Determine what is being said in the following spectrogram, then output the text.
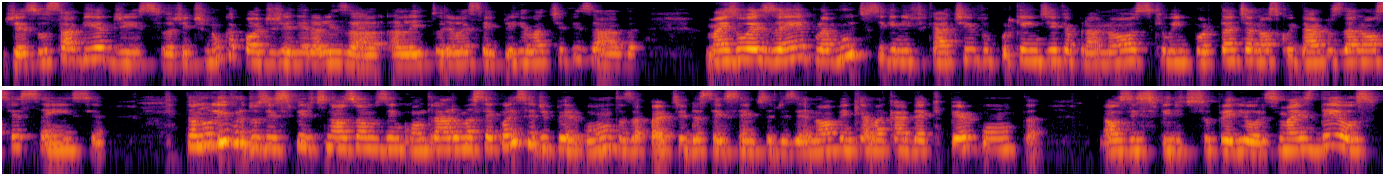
Jesus sabia disso. A gente nunca pode generalizar. A leitura ela é sempre relativizada. Mas o exemplo é muito significativo porque indica para nós que o importante é nós cuidarmos da nossa essência. Então, no livro dos Espíritos, nós vamos encontrar uma sequência de perguntas a partir da 619, em que Allan Kardec pergunta aos espíritos superiores: Mas Deus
